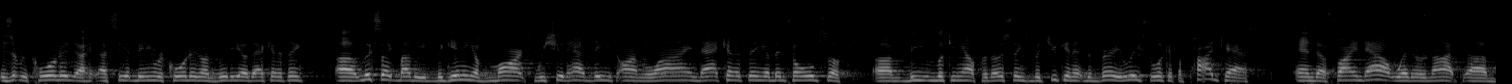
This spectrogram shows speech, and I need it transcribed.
is it recorded? I, I see it being recorded on video, that kind of thing. Uh, looks like by the beginning of March, we should have these online, that kind of thing, I've been told. So um, be looking out for those things. But you can, at the very least, look at the podcasts and uh, find out whether or not, um,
